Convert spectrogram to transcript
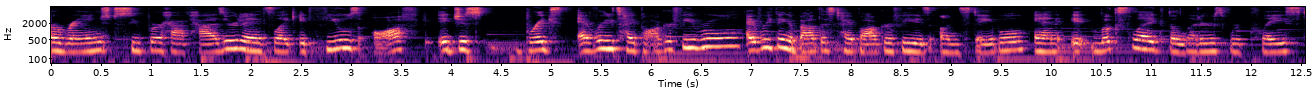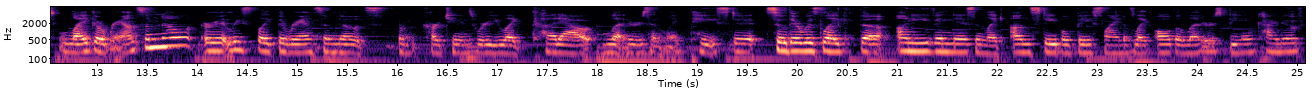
arranged super haphazard and it's like it feels off. It just breaks every typography rule. Everything about this typography is unstable, and it looks like the letters were placed like a ransom note, or at least like the ransom notes from cartoons where you like cut out letters and like paste it. So there was like the unevenness and like unstable baseline of like all the letters being kind of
